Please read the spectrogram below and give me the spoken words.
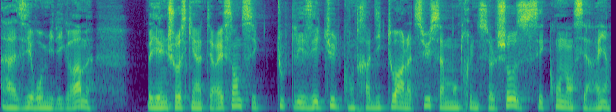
à 0 mg, il y a une chose qui est intéressante, c'est que toutes les études contradictoires là-dessus, ça montre une seule chose, c'est qu'on n'en sait rien.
